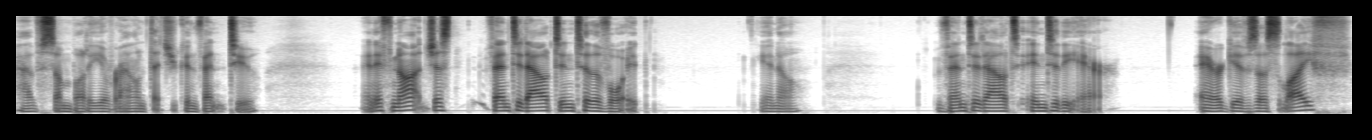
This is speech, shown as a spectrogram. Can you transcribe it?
have somebody around that you can vent to. And if not, just vent it out into the void. You know, vent it out into the air. Air gives us life.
